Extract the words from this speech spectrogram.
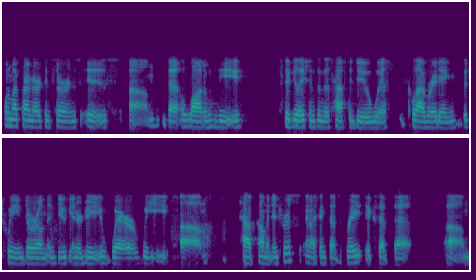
one of my primary concerns is that a lot of the stipulations in this have to do with collaborating between Durham and Duke Energy, where we um, have common interests, and I think that's great, except that um,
